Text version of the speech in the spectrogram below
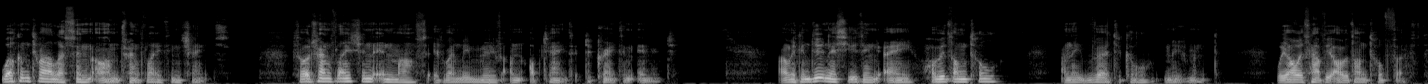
Welcome to our lesson on translating shapes. So a translation in maths is when we move an object to create an image. And we can do this using a horizontal and a vertical movement. We always have the horizontal first.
